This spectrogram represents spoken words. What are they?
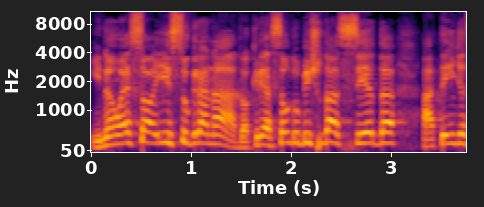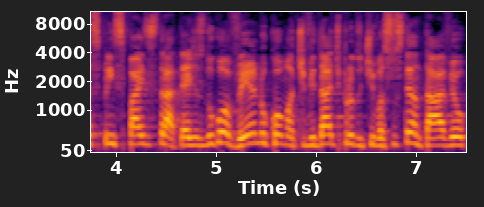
E não é só isso, Granado. A criação do bicho da seda atende às principais estratégias do governo, como atividade produtiva sustentável,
